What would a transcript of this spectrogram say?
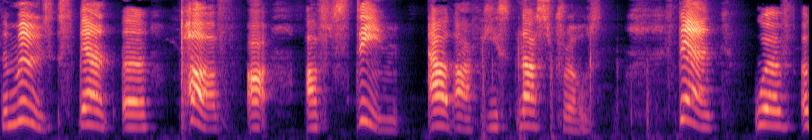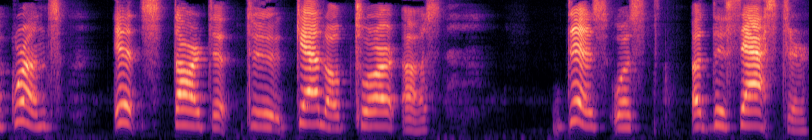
The moose spent a puff of steam out of his nostrils. Then, with a grunt, it started to gallop toward us. This was a disaster.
